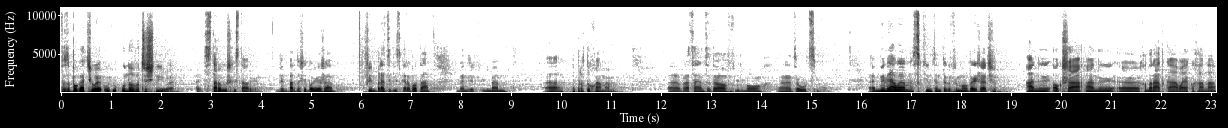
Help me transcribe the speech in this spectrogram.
wzbogaciły, u- unowocześniły starą już historię. Więc bardzo się boję, że film Brazylijska Robota będzie filmem e, po prostu chłamem. E, wracając do filmu The Woodsman. Nie miałem z kim ten, tego filmu obejrzeć. Ani Oksza, ani e, Honoratka, moja kochana,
